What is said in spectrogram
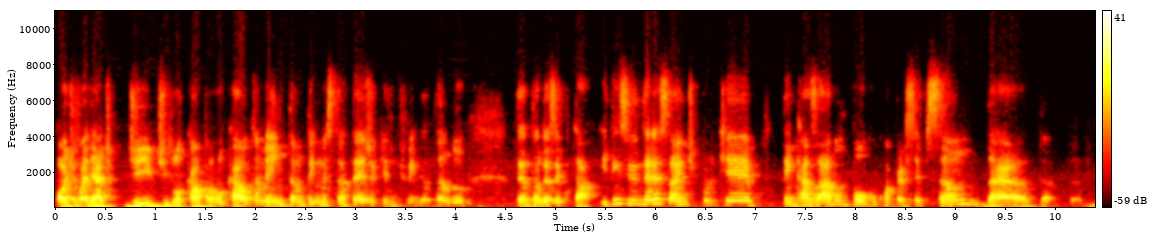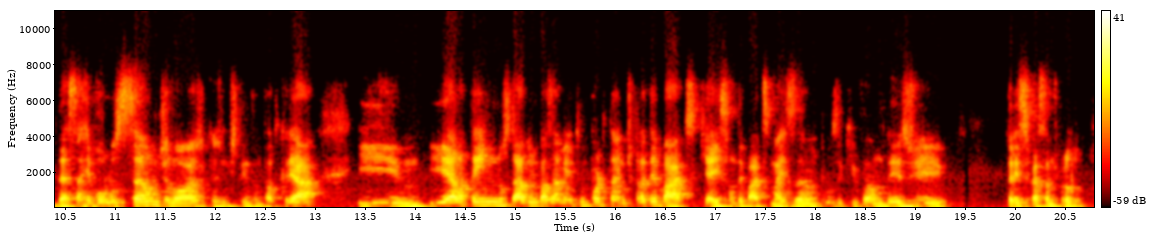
pode variar de, de, de local para local também. Então, tem uma estratégia que a gente vem tentando tentando executar. E tem sido interessante porque tem casado um pouco com a percepção da, da, dessa revolução de loja que a gente tem tentado criar, e, e ela tem nos dado um embasamento importante para debates, que aí são debates mais amplos e que vão desde precificação de produto.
